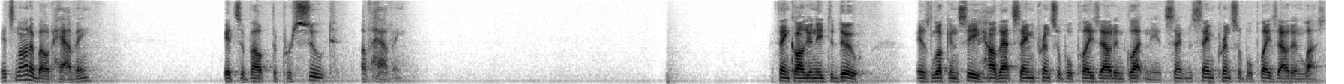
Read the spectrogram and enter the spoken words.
It's not about having, it's about the pursuit of having. Think all you need to do is look and see how that same principle plays out in gluttony. It's the same principle plays out in lust.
